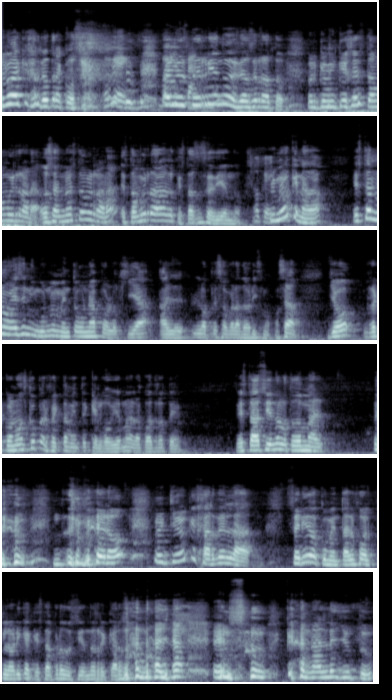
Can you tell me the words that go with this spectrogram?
Yo me voy a quejar de otra cosa. Ok. Ay, me estoy riendo desde hace rato. Porque mi queja está muy rara. O sea, no está muy rara, está muy rara lo que está sucediendo. Ok. Primero que nada, esta no es en ningún momento una apología al López Obradorismo. O sea, yo reconozco perfectamente que el gobierno de la 4T está haciéndolo todo mal. Pero me quiero quejar de la serie documental folclórica que está produciendo Ricardo Anaya en su canal de YouTube.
